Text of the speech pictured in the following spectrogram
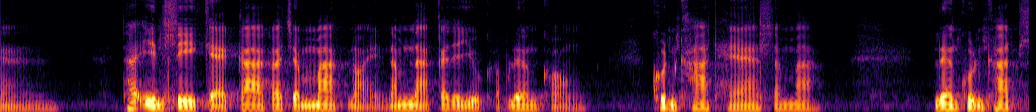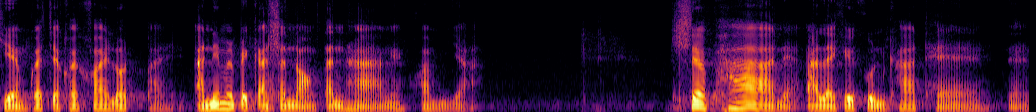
นะถ้าอินทรีย์แก่กล้าก็จะมากหน่อย น้ำหนักก็จะอยู่กับเรื่องของคุณค่าแท้ซะมาก เรื่องคุณค่าเทียมก็จะค่อย ๆ ลดไป อันนี้มันเป็นการสนองตัณหาไงความอยาก เสื้อผ้าเนี่ยอะไรคือคุณค่าแท้นะ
